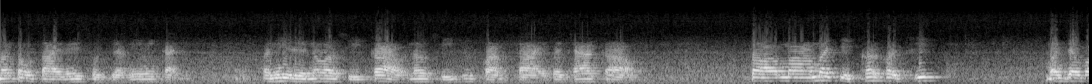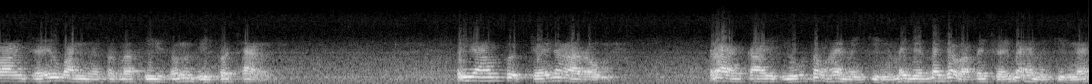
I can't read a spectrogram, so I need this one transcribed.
มันต้องตายในที่สุดอย่างนี้เหมือนกัน อันนี้เรียนนวสีเก้านวสีคือความตายประชาเก้าต่อมาเมื่อจิตค่อยๆคคิด มันจะวางเฉยวันสักนาทีสองนาทีก็ช่างพยายามฝึกเฉยหน้าอารมณ์ ร่างกายหิวต้องให้มันกิน ไม่ไม่ใช่ว่าไปเฉยไม่ให้มันกินนะ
